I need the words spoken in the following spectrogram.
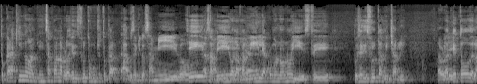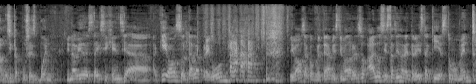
tocar aquí, ¿no? Aquí en San Juan, la verdad, yo disfruto mucho tocar. Ah, pues aquí los amigos. Sí, los amigos, la familia, cómo no, ¿no? Y este, pues se disfruta, mi Charlie. La verdad que todo de la música, pues es bueno. Y no ha habido esta exigencia. Aquí vamos a soltar la pregunta. y vamos a comprometer a mi estimado Renzo. Alo, si estás viendo la entrevista, aquí es tu momento.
